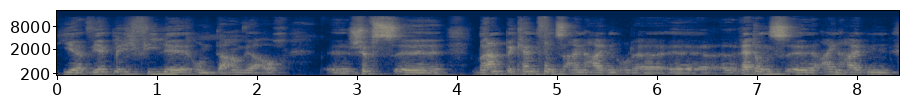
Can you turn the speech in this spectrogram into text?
hier wirklich viele und da haben wir auch äh, Schiffsbrandbekämpfungseinheiten äh, Brandbekämpfungseinheiten oder äh, Rettungseinheiten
